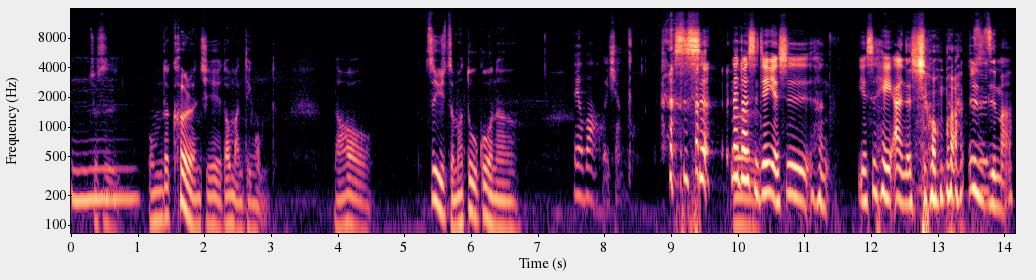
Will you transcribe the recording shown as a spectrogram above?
嗯，就是我们的客人其实也都蛮挺我们的。然后至于怎么度过呢？没有办法回想。是是 那段时间也是很也是黑暗的时候吗？日子吗？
